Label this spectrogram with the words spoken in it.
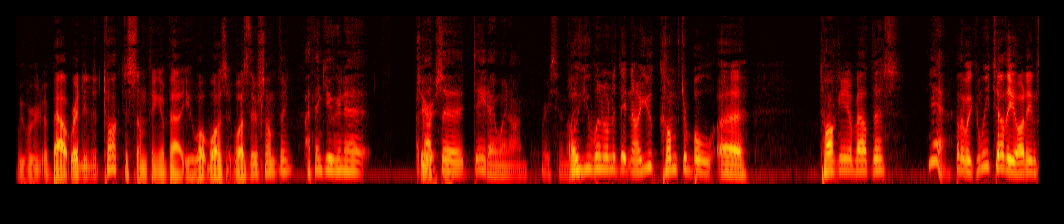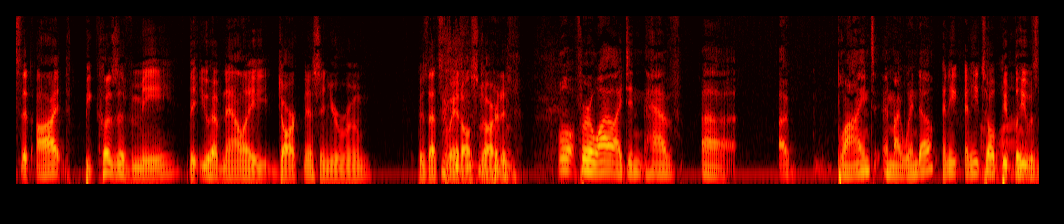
we were about ready to talk to something about you. What was it? Was there something? I think you're gonna about the date I went on recently. Oh, you went on a date. Now, are you comfortable uh, talking about this? Yeah. By the way, can we tell the audience that I, because of me, that you have now a darkness in your room? Because that's the way it all started. Well, for a while I didn't have uh, a blind in my window. And he and he told oh, people he was.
